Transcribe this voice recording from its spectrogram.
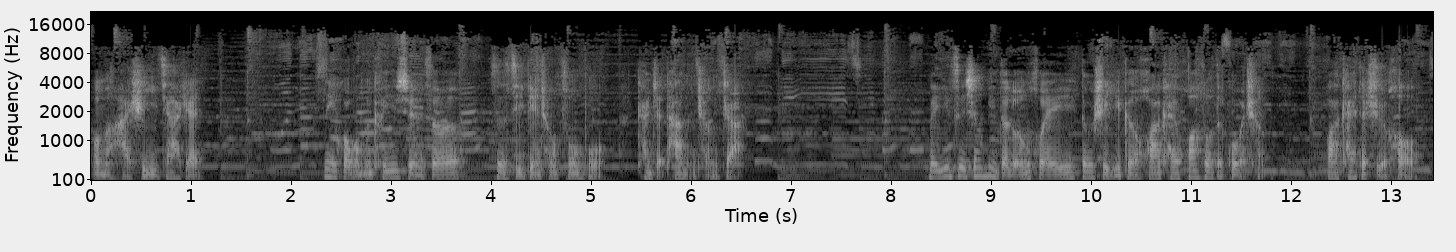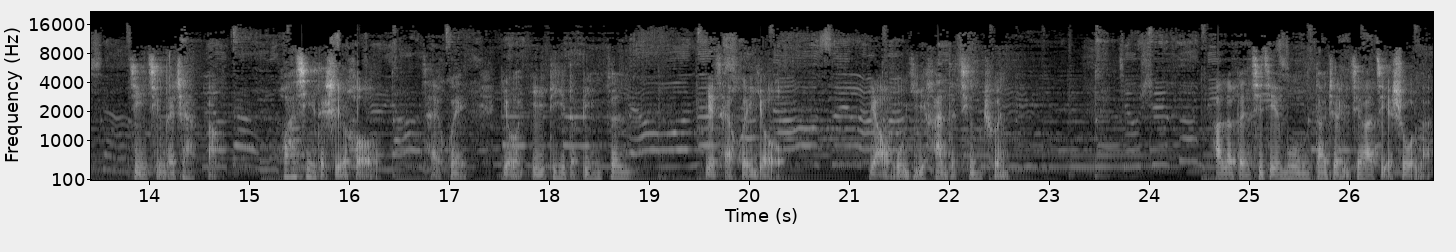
我们还是一家人。那会儿我们可以选择自己变成父母，看着他们成长。每一次生命的轮回都是一个花开花落的过程，花开的时候尽情的绽放，花谢的时候才会有一地的缤纷，也才会有了无遗憾的青春。好了，本期节目到这里就要结束了，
